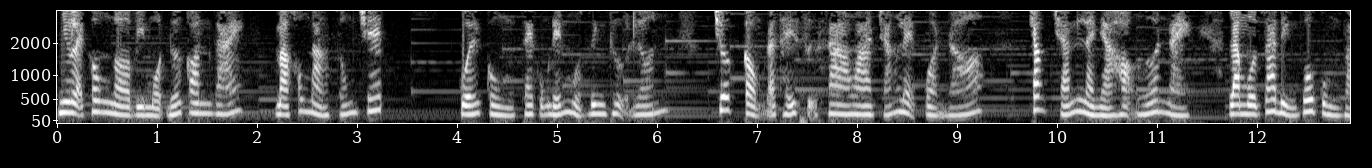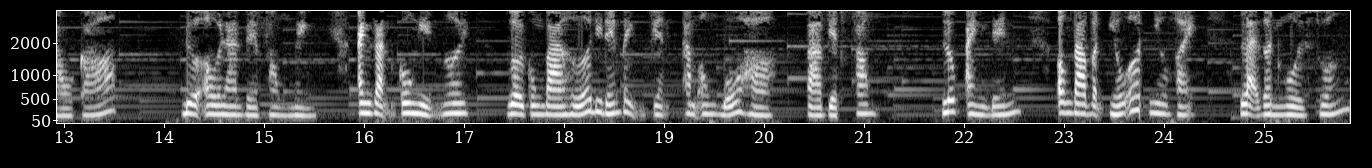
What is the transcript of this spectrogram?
Nhưng lại không ngờ vì một đứa con gái Mà không màng sống chết. Cuối cùng xe cũng đến một dinh thự lớn, Trước cổng đã thấy sự xa hoa tráng lệ của nó. Chắc chắn là nhà họ hứa này Là một gia đình vô cùng giàu có. Đưa Âu Lan về phòng mình anh dặn cô nghỉ ngơi Rồi cùng bà hứa đi đến bệnh viện Thăm ông bố Hờ và Việt Phong. Lúc anh đến Ông ta vẫn yếu ớt như vậy Lại gần ngồi xuống.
